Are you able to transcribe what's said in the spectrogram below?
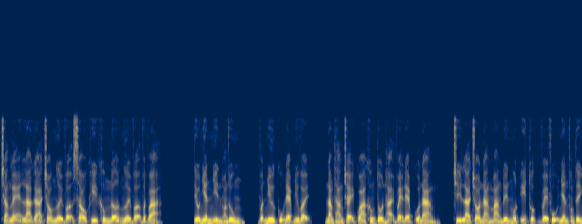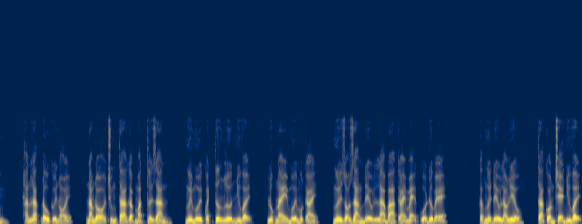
chẳng lẽ là gả cho người vợ sau khi không nỡ người vợ vất vả. Tiếu nhiên nhìn Hoàng Dung, vẫn như cũ đẹp như vậy, năm tháng chạy qua không tổn hại vẻ đẹp của nàng, chỉ là cho nàng mang đến một ít thuộc về phụ nhân phong tình. Hắn lắc đầu cười nói, năm đó chúng ta gặp mặt thời gian, ngươi mới quách tương lớn như vậy, lúc này mới một cái, ngươi rõ ràng đều là ba cái mẹ của đứa bé. Các ngươi đều lão liễu, ta còn trẻ như vậy,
